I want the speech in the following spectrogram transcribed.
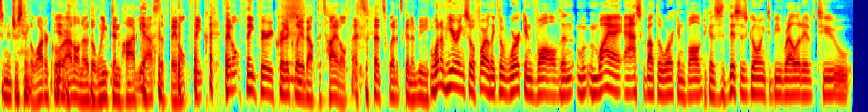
It's an interesting. the water cooler. Yeah. I don't know the LinkedIn podcast. Yeah. if they don't think if they don't think very critically about the title, that's that's what it's going to be. What I'm hearing so far, like the work involved, and why I ask about the work involved, because this is going to be relative to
